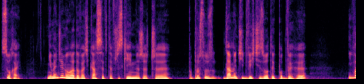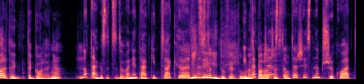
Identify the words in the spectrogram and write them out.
słuchaj, nie będziemy ładować kasy w te wszystkie inne rzeczy, po prostu damy ci 200 zł podwychy i wal te, te gole, nie? No tak, zdecydowanie tak. I tak e, Więcej często, lidów, jak tu u nas tak pada często. często też jest na przykład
